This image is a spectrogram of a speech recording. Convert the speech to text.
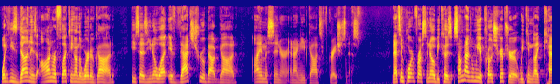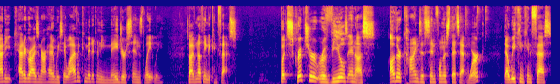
what he's done is on reflecting on the Word of God, he says, you know what? If that's true about God, I am a sinner and I need God's graciousness. And that's important for us to know because sometimes when we approach Scripture, we can like categorize in our head and we say, well, I haven't committed any major sins lately, so I have nothing to confess. But Scripture reveals in us other kinds of sinfulness that's at work that we can confess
